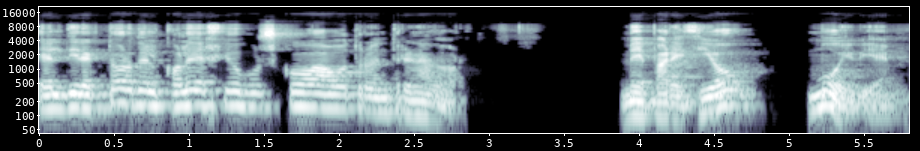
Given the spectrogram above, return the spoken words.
el director del colegio buscó a otro entrenador. Me pareció muy bien.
